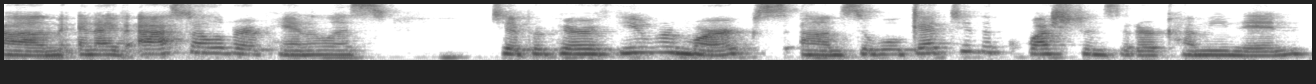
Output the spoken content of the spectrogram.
Um, and I've asked all of our panelists to prepare a few remarks. Um, so we'll get to the questions that are coming in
